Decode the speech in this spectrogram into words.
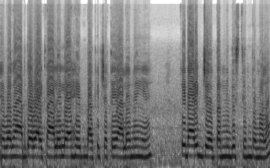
हे बघा अर्ध्या बायका आलेल्या आहेत बाकीच्या काही आल्या नाही आहे ते डायरेक्ट जेवताना दिसतील तुम्हाला.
